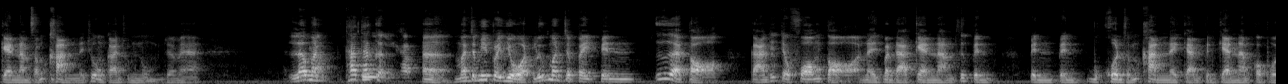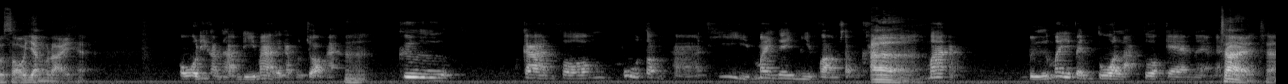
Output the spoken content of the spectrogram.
แกนนำสำคัญในช่วงการชุมนุมใช่ไหมฮะแล้วมันถ้าถ้าเกิดเออมันจะมีประโยชน์หรือมันจะไปเป็นเอื้อต่อการที่จะฟ้องต่อในบรรดาแกนนำซึ่งเป็นเป็นเป็นบุคคลสำคัญในการเป็นแกนนำกปปสอย่างไรฮะโอ้นี่คำถามดีมากเลยครับคุณจอมฮะคือการฟ้องผู้ต้องหาที่ไม่ได้มีความสำคัญมาก หรือไม่เป็นตัวหลักตัวแกนเนี่ยใช่ใช่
